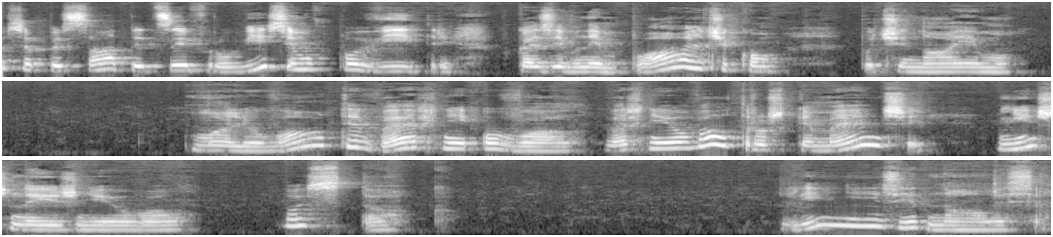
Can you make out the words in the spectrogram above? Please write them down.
Потренуємося писати цифру 8 в повітрі. Вказівним пальчиком починаємо малювати верхній овал. Верхній овал трошки менший, ніж нижній овал. Ось так. Лінії з'єдналися.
